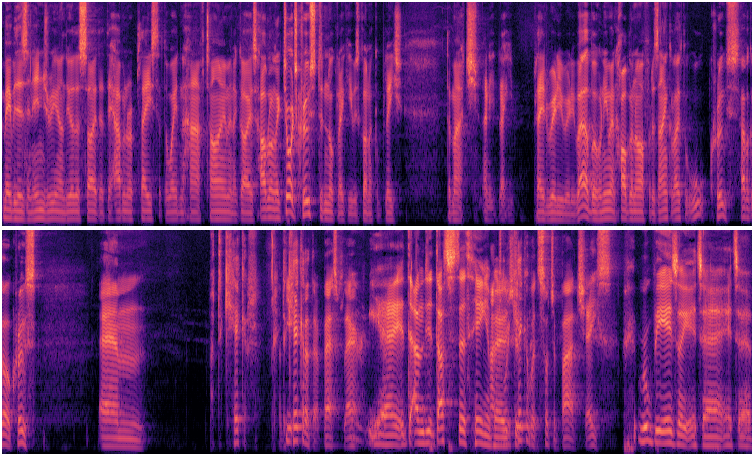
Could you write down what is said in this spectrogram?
maybe there's an injury on the other side that they haven't replaced, that they're waiting a half time and a guy's hobbling. Like George Kruis didn't look like he was going to complete the match, and he like he played really really well. But when he went hobbling off with his ankle, I thought, "Ooh, Kruis, have a go, Kruis." Um, but to kick it, and to kick it at their best player, Yeah, and that's the thing about and to kick it with such a bad chase. rugby is a it's a it's a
